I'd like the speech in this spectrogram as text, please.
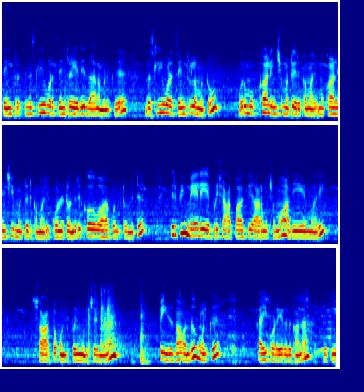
சென்ட்ரு இந்த ஸ்லீவோட சென்ட்ரு எது இதுதான் நம்மளுக்கு இந்த ஸ்லீவோட சென்டரில் மட்டும் ஒரு முக்கால் இன்ச்சு மட்டும் இருக்க மாதிரி முக்கால் இன்ச்சு மட்டும் இருக்க மாதிரி கொண்டுட்டு வந்துட்டு கோவாக கொண்டுட்டு வந்துட்டு திருப்பி மேலே எப்படி ஷார்ப்பாக்கி ஆரம்பித்தோமோ அதே மாதிரி ஷார்ப்பாக கொண்டு போய் முடிச்சிடுங்க இப்போ இதுதான் வந்து உங்களுக்கு கை குடையிறதுக்கான டெக்னிக்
